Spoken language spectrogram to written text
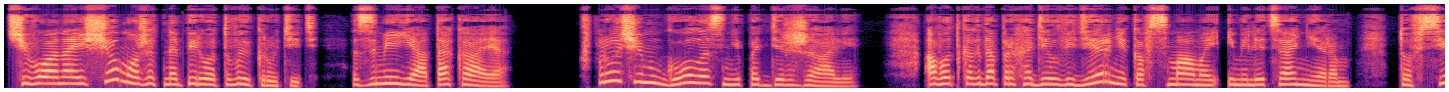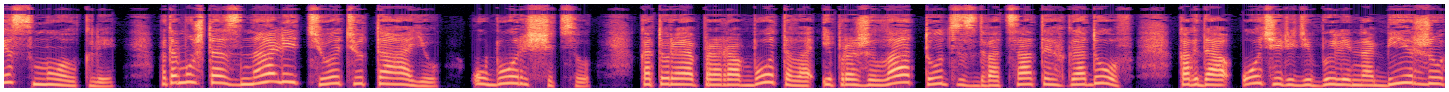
чего она еще может наперед выкрутить, змея такая. Впрочем, голос не поддержали. А вот когда проходил Ведерников с мамой и милиционером, то все смолкли, потому что знали тетю Таю, уборщицу, которая проработала и прожила тут с двадцатых годов, когда очереди были на биржу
